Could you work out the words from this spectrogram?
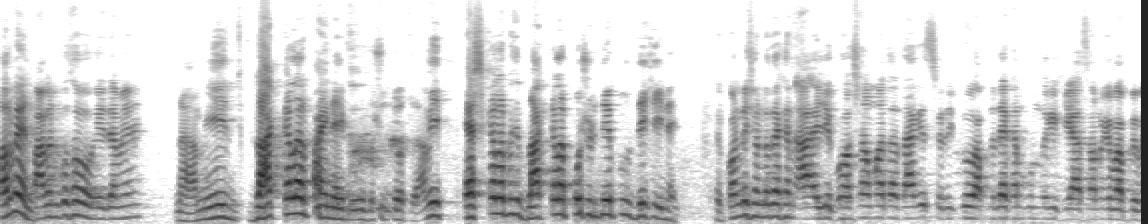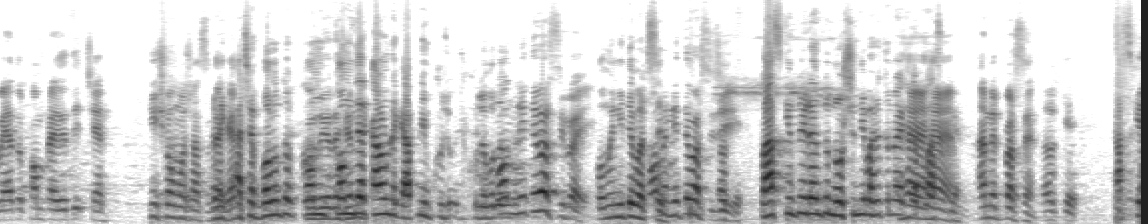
পারবেন? পাবেন কোথাও এই দামে? না আমি ব্ল্যাক কালার পাই নাই সত্যি কথা আমি অ্যাশ কালার পেয়েছি ব্ল্যাক কালার 65 দিয়ে দেখি নাই। কন্ডিশনটা দেখেন এই যে ঘষা মাথা দাগ সেটা একটু আপনি দেখেন কোন দিকে কি আছে অনেকে ভাববে ভাই এত কম প্রাইসে দিচ্ছেন। কি সমস্যা আছে মানে দেখেন? আচ্ছা বলুন তো কম কম। দেওয়ার কারণটা কি? আপনি খুলে বলুন। কম নিতে পারছি ভাই। কমে নিতে পারছেন। কমে নিতে পারছি জি। প্লাস কিন্তু এটা কিন্তু নরসিংদী ভাষার জন্য একটা প্লাস হ্যাঁ 100% ওকে আজকে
